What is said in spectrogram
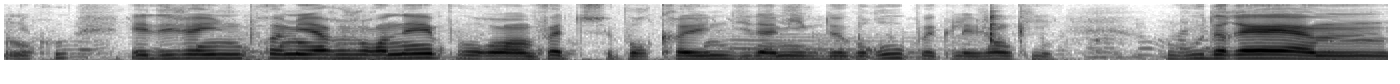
Du coup, il y a déjà une première journée pour en fait pour créer une dynamique de groupe et que les gens qui voudraient euh,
